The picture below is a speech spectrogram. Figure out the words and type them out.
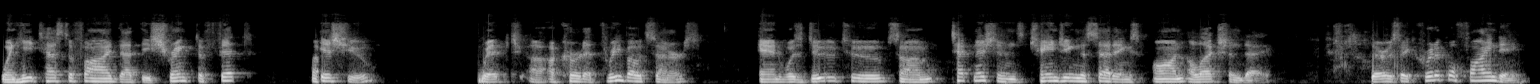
when he testified that the shrink to fit issue, which uh, occurred at three vote centers and was due to some technicians changing the settings on election day. There is a critical finding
